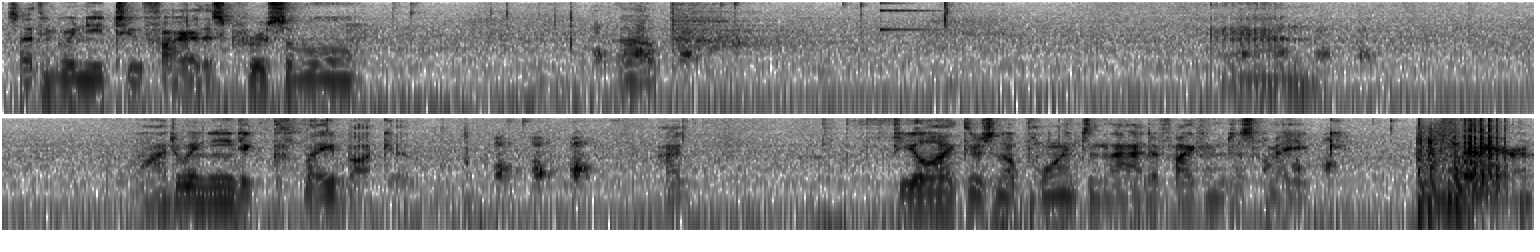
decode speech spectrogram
So I think we need to fire this crucible up. And why do we need a clay bucket? Feel like there's no point in that if I can just make iron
